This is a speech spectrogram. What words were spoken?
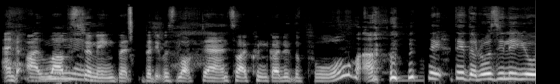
And I love swimming, but but it was locked down, so I couldn't go to the pool. त्यही त्यही त रोजीले यो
